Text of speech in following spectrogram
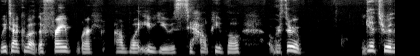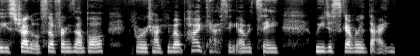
We talk about the framework of what you use to help people overthrough get through these struggles. So, for example, if we were talking about podcasting, I would say we discovered that you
